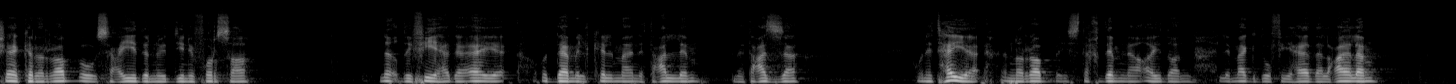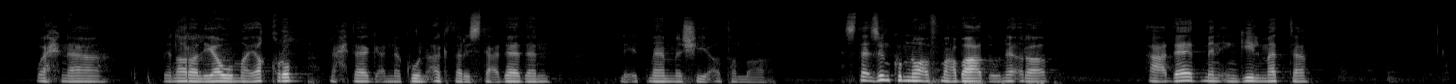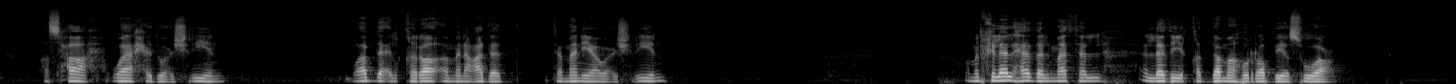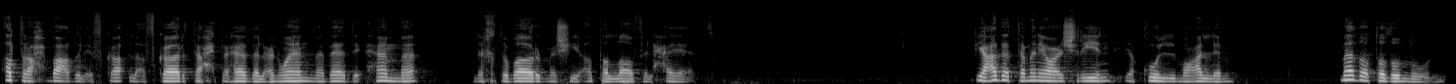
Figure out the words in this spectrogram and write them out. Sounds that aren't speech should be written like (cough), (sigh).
شاكر الرب وسعيد إنه يديني فرصة نقضي فيها دقايق قدام الكلمة نتعلم ونتعزى ونتهيأ إن الرب يستخدمنا أيضا لمجده في هذا العالم. وإحنا بنرى اليوم يقرب نحتاج أن نكون أكثر استعدادا لإتمام مشيئة الله. أستأذنكم نقف مع بعض ونقرأ أعداد من إنجيل متى. أصحاح 21 وأبدأ القراءة من عدد 28 ومن خلال هذا المثل الذي قدمه الرب يسوع أطرح بعض الأفكار تحت هذا العنوان مبادئ هامة لاختبار مشيئة الله في الحياة. في عدد 28 يقول المعلم ماذا تظنون؟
